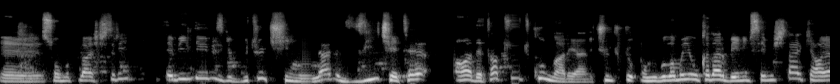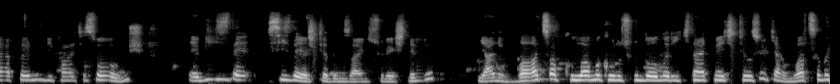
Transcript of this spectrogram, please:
e, somutlaştırayım. E bildiğimiz gibi bütün Çinliler WeChat'e adeta tutkunlar yani. Çünkü uygulamayı o kadar benimsemişler ki hayatlarının bir parçası olmuş. E biz de siz de yaşadığınız aynı süreçleri. Yani WhatsApp kullanma konusunda onları ikna etmeye çalışırken WhatsApp'a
